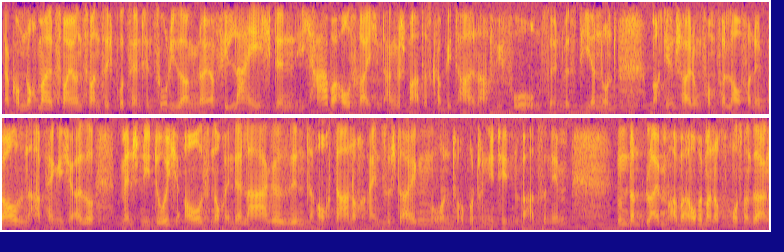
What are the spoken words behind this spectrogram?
da kommen nochmal 22 Prozent hinzu, die sagen, naja, vielleicht, denn ich habe ausreichend angespartes Kapital nach wie vor, um zu investieren und mache die Entscheidung vom Verlauf an den Börsen abhängig. Also Menschen, die durchaus noch in der Lage sind, auch da noch einzusteigen und Opportunitäten wahrzunehmen. Nun, dann bleiben aber auch immer noch, muss man sagen,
